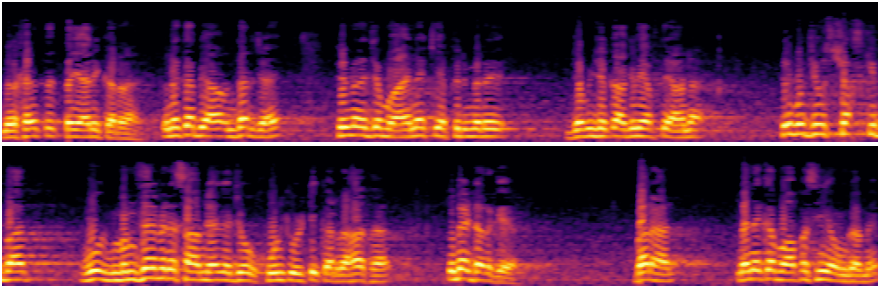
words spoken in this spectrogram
میرا خیال تیاری کر رہا ہے۔ انہوں نے کہا بھی اندر جائیں۔ پھر میں نے جب معائنہ کیا، پھر میرے جب مجھے اگلے ہفتے آنا، پھر مجھے اس شخص کی بات، وہ منظر میرے سامنے آ گیا جو خون کی الٹی کر رہا تھا، تو میں ڈر گیا۔ بہرحال، میں نے کہا واپس نہیں آؤں گا میں۔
